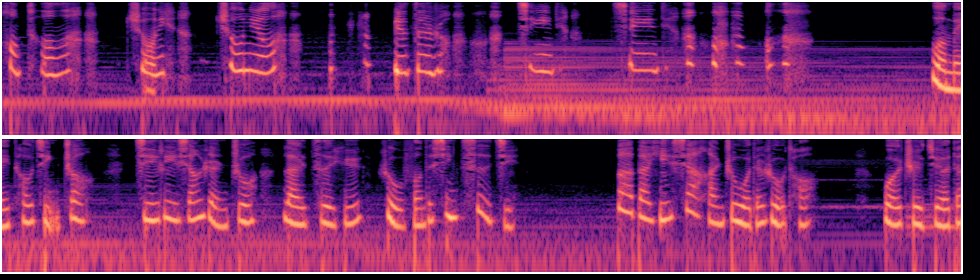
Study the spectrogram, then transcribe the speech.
好疼啊！”求你，求你了，别再揉，轻一点，轻一点。我眉头紧皱，极力想忍住来自于乳房的性刺激。爸爸一下含住我的乳头，我只觉得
